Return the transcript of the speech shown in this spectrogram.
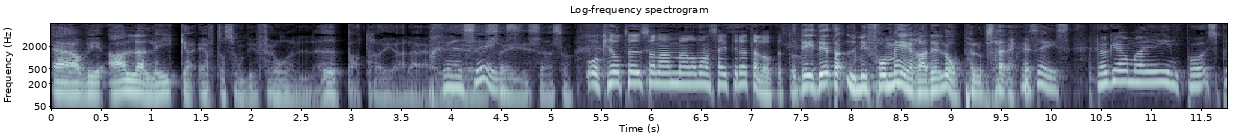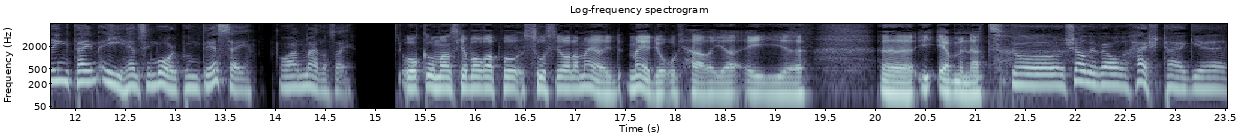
är vi alla lika eftersom vi får en löpartröja där. Precis. alltså. Och hur tusan anmäler man sig till detta loppet då? Det är detta uniformerade lopp, höll säga. Precis. Då går man in på springtimehelsingborg.se och anmäler sig. Och om man ska vara på sociala med- medier och härja i, eh, i ämnet. Då kör vi vår hashtag eh,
